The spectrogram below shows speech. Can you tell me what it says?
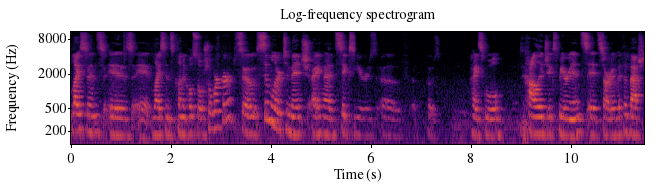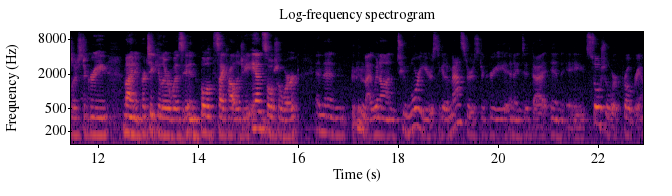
license is a licensed clinical social worker. So similar to Mitch, I had six years high school, college experience. It started with a bachelor's degree. Mine in particular was in both psychology and social work. and then I went on two more years to get a master's degree, and I did that in a social work program.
